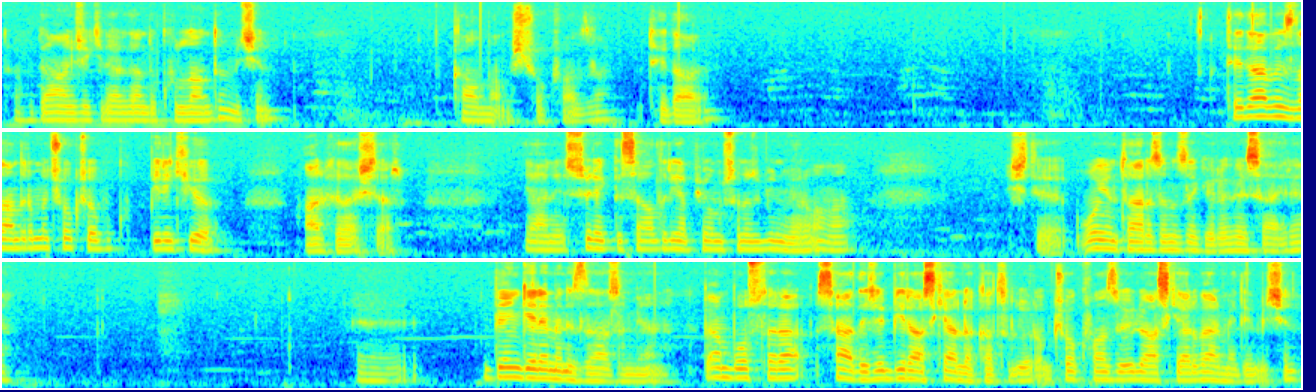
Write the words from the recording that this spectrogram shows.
Tabii daha öncekilerden de kullandığım için kalmamış çok fazla tedavi. Tedavi hızlandırma çok çabuk birikiyor arkadaşlar. Yani sürekli saldırı yapıyor musunuz bilmiyorum ama işte oyun tarzınıza göre vesaire e, dengelemeniz lazım yani. Ben bosslara sadece bir askerle katılıyorum. Çok fazla ölü asker vermediğim için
